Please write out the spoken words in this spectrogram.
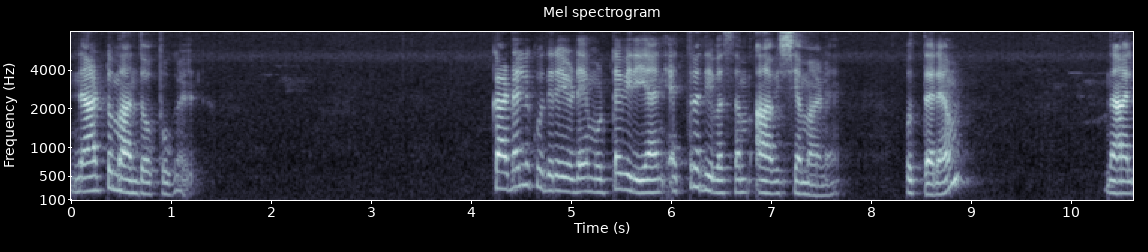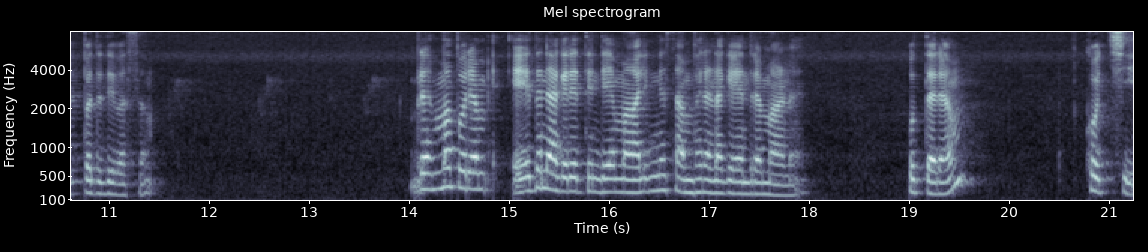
നാട്ടുമാന്തോപ്പുകൾ. കടൽ കുതിരയുടെ മുട്ട വിരിയാൻ എത്ര ദിവസം ആവശ്യമാണ്? ഉത്തരം നാൽപ്പത് ദിവസം. ബ്രഹ്മപുരം ഏത് നഗരത്തിന്റെ മാലിന്യ സംഭരണ കേന്ദ്രമാണ്. ഉത്തരം കൊച്ചി.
